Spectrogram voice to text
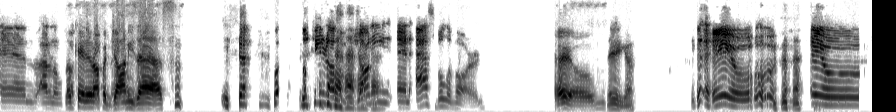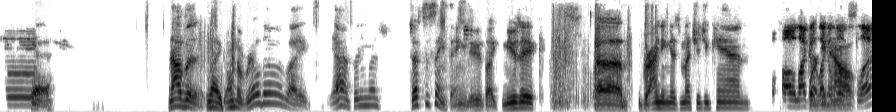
and I don't know. located off of fucking Johnny's ass. Located off of Johnny and Ass Boulevard. Heyo. There you go. Heyo, heyo. Yeah. Now, but like on the real though, like yeah, pretty much just the same thing, dude. Like music, uh, grinding as much as you can. Oh, like a like a little out. slut.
